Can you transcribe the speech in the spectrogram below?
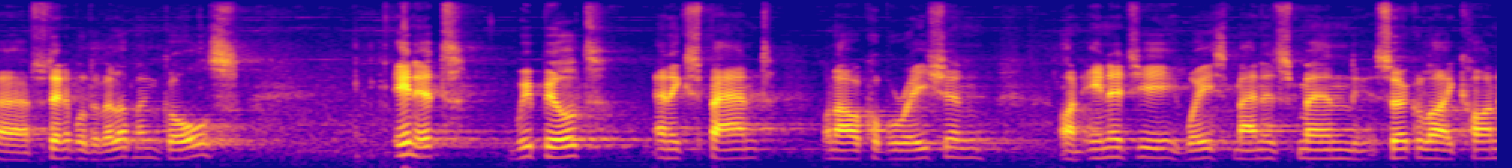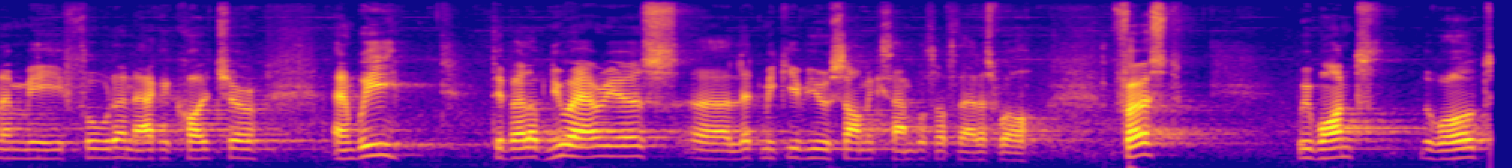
uh, Sustainable Development Goals. In it, we build and expand on our cooperation on energy, waste management, circular economy, food and agriculture, and we develop new areas. Uh, let me give you some examples of that as well. First, we want the world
